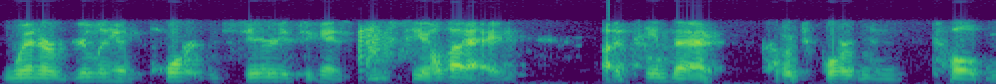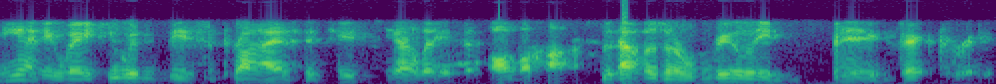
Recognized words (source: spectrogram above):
win a really important series against UCLA, a team that Coach Gordon told me anyway he wouldn't be surprised if UCLA is at Omaha. So that was a really big victory.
